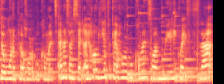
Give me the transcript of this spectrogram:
that want to put horrible comments. And as I said, I hardly ever get horrible comments, so I'm really grateful for that.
